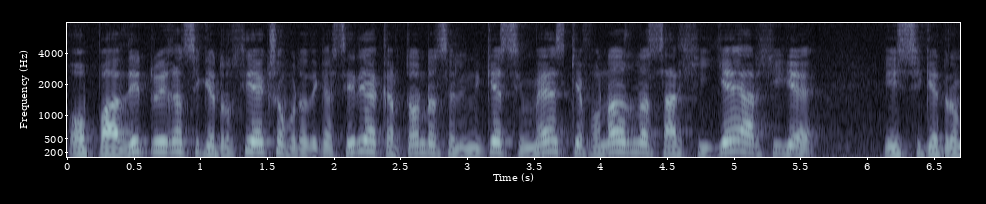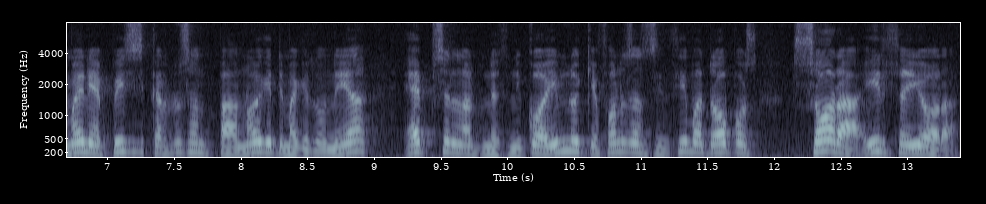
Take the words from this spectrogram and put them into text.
Οπαδοί του είχαν συγκεντρωθεί έξω από τα δικαστήρια, καρτώντα ελληνικές σημαίες και φωνάζοντας Αρχηγέ, Αρχηγέ. Οι συγκεντρωμένοι επίσης κρατούσαν πανό για τη Μακεδονία, έψελναν τον εθνικό ύμνο και φώναζαν συνθήματα όπως Σόρα, ήρθε η ώρα.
